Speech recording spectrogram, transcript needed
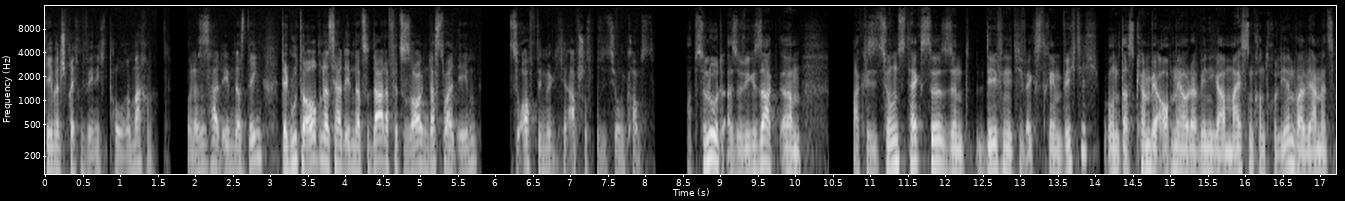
dementsprechend wenig Tore machen. Und das ist halt eben das Ding. Der gute Opener ist halt eben dazu da, dafür zu sorgen, dass du halt eben so oft wie möglich in Abschlusspositionen kommst. Absolut. Also wie gesagt, ähm, Akquisitionstexte sind definitiv extrem wichtig und das können wir auch mehr oder weniger am meisten kontrollieren, weil wir haben jetzt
